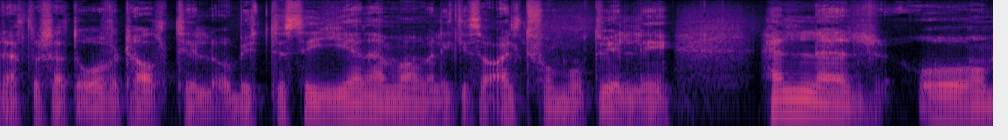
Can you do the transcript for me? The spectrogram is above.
rett og slett overtalt til å bytte side. De var vel ikke så altfor motvillig heller. Og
